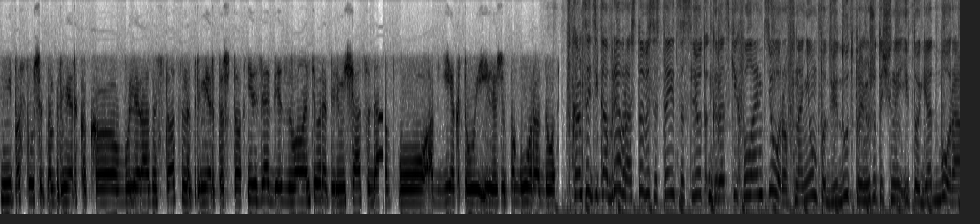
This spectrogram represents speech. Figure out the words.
не послушать, например, как э, были разные ситуации, например, то, что нельзя без волонтера перемещаться, да, по объекту или же по городу. В конце декабря в Ростове состоится слет городских волонтеров. На нем подведут промежуточные итоги отбора.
